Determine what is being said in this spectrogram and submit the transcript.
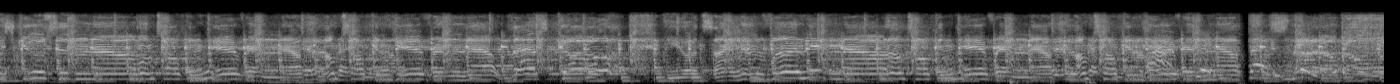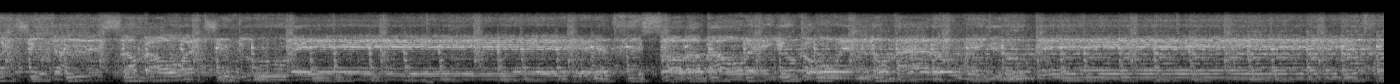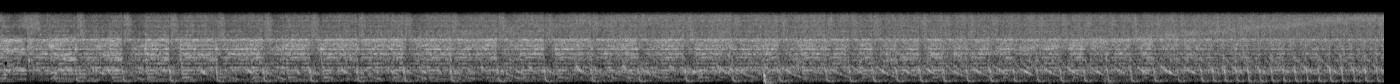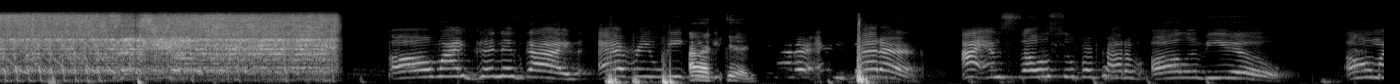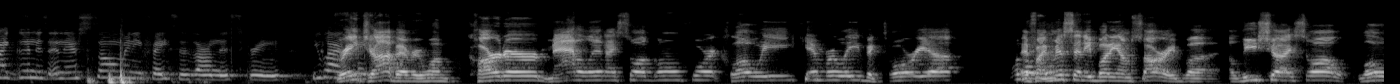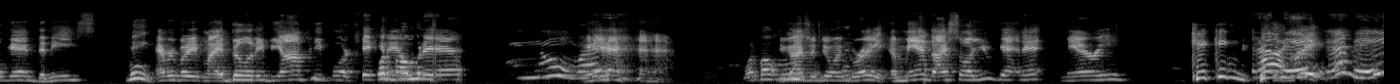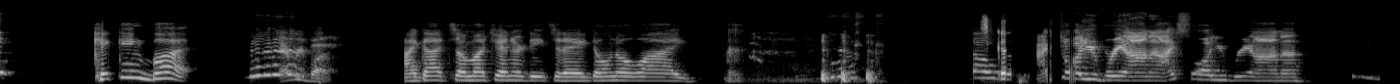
Excuses now. I'm talking here and now. I'm talking here and now. Let's go. Your time is running out. I'm talking here and now. I'm talking here and now. It's not about what you've done, it's about what you do. Proud of all of you. Oh my goodness. And there's so many faces on this screen. You guys Great make- job, everyone. Carter, Madeline, I saw going for it. Chloe, Kimberly, Victoria. If I me? miss anybody, I'm sorry. But Alicia, I saw Logan, Denise, me, everybody, my ability beyond people are kicking in over me? there. I know, right? Yeah. what about You me? guys are doing great. Amanda, I saw you getting it. Mary. Kicking butt. me, and me. Kicking butt. Everybody. I got so much energy today. Don't know why. So good. I saw you, Brianna. I saw you, Brianna.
